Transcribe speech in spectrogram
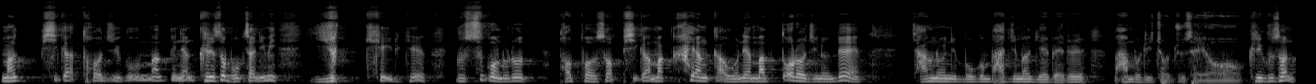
막 피가 터지고 막 그냥 그래서 목사님이 이렇게 이렇게 그 수건으로 덮어서 피가 막 하얀 가운에 막 떨어지는데 장로님 보고 마지막 예배를 마무리 줘 주세요. 그리고선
